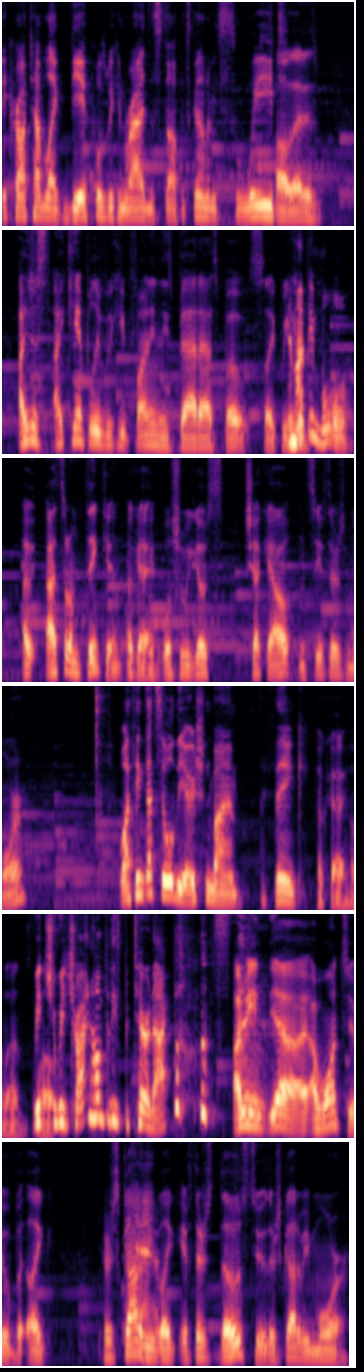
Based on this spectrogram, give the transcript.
Ladycraft have like vehicles we can ride and stuff. It's gonna be sweet. Oh, that is. I just I can't believe we keep finding these badass boats. Like we there might could- be more. I, that's what I'm thinking. Okay, well, should we go s- check out and see if there's more? Well, I think that's all the ocean biome. I think. Okay, hold on. We, Well, should we try and hunt for these pterodactyls? I mean, yeah, I, I want to, but like, there's gotta Yeah. be like, if there's those two, there's gotta be more.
